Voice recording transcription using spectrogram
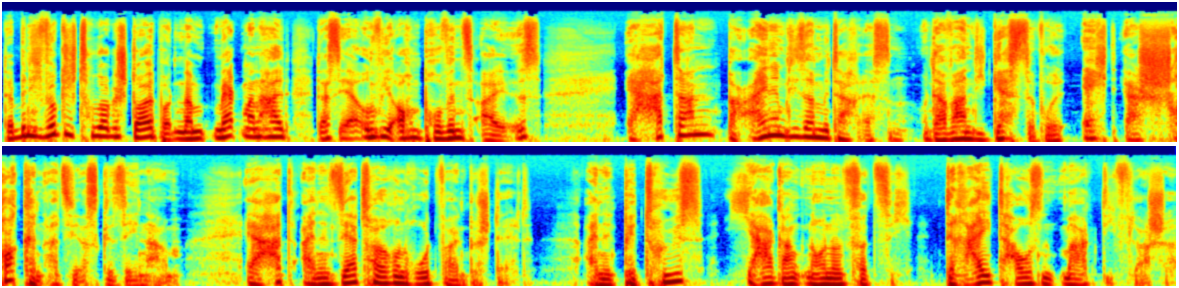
da bin ich wirklich drüber gestolpert und dann merkt man halt, dass er irgendwie auch ein Provinzei ist. Er hat dann bei einem dieser Mittagessen, und da waren die Gäste wohl echt erschrocken, als sie das gesehen haben, er hat einen sehr teuren Rotwein bestellt. Einen Petrus Jahrgang 49. 3000 Mark die Flasche.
